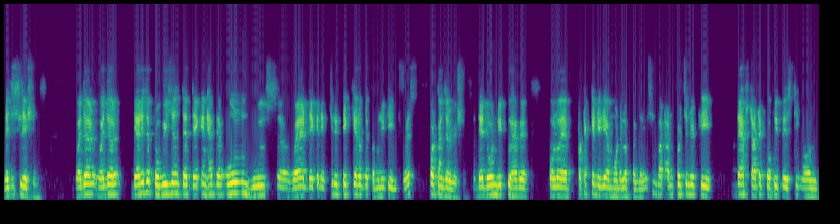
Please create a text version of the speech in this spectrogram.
legislations. Whether whether there is a provisions that they can have their own rules uh, where they can actually take care of the community interest for conservation. So they don't need to have a follow a protected area model of conservation, but unfortunately, they have started copy pasting all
